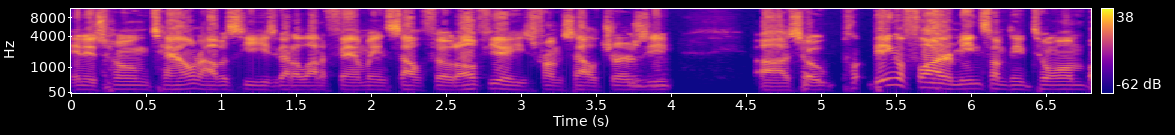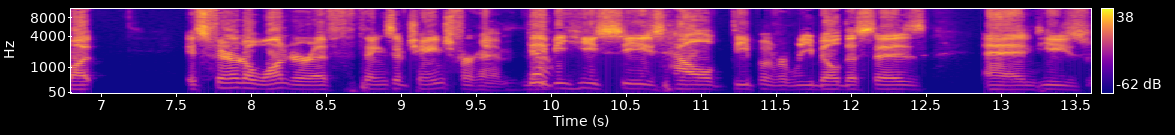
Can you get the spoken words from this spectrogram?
in his hometown. Obviously, he's got a lot of family in South Philadelphia. He's from South Jersey, mm-hmm. uh, so being a flyer means something to him. But it's fair to wonder if things have changed for him. Yeah. Maybe he sees how deep of a rebuild this is, and he's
